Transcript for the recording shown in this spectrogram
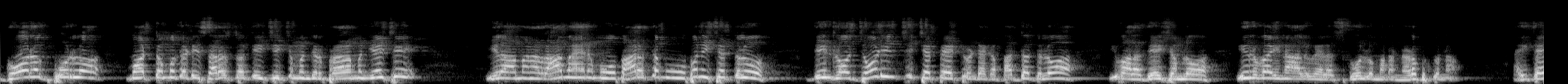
గోరఖ్పూర్లో మొట్టమొదటి సరస్వతి శిశు మందిర్ ప్రారంభం చేసి ఇలా మన రామాయణము భారతము ఉపనిషత్తులు దీంట్లో జోడించి చెప్పేటువంటి ఒక పద్ధతిలో ఇవాళ దేశంలో ఇరవై నాలుగు వేల స్కూళ్ళు మనం నడుపుతున్నాం. అయితే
